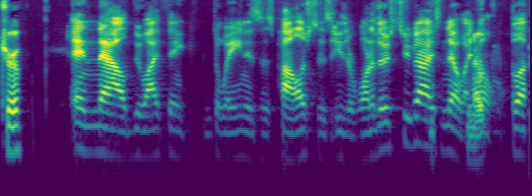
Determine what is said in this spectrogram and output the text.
True. And now, do I think Dwayne is as polished as either one of those two guys? No, I Nope. don't. But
